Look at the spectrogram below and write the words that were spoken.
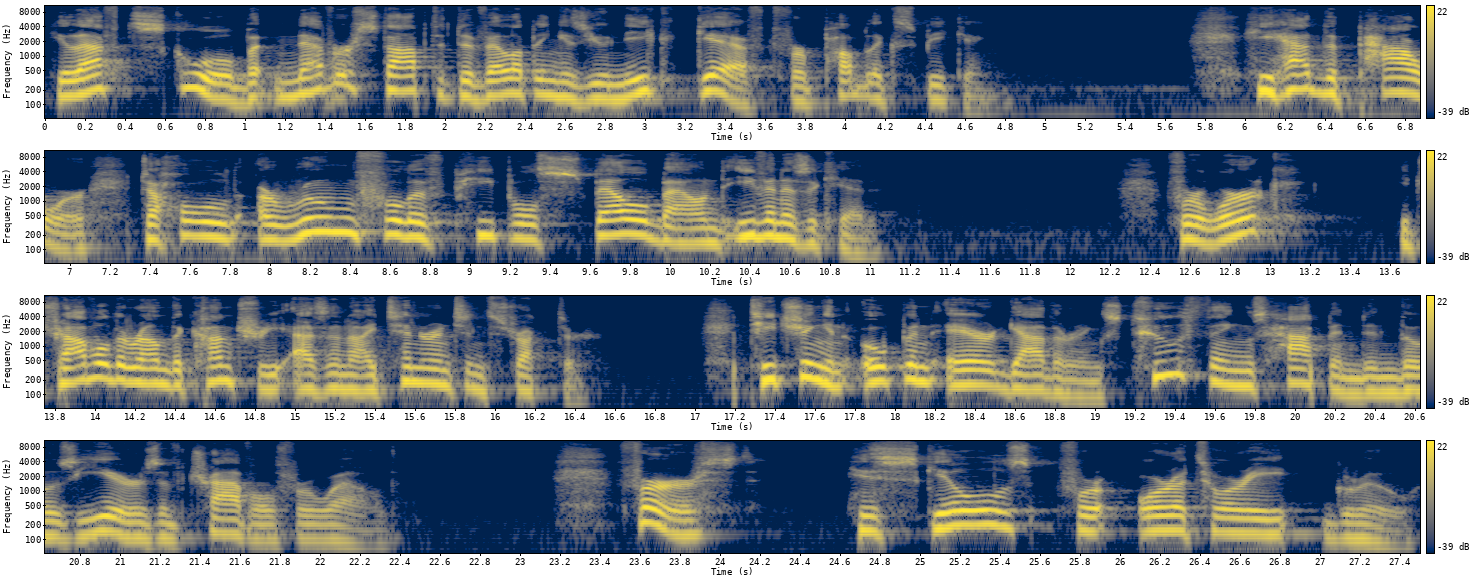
he left school but never stopped developing his unique gift for public speaking. He had the power to hold a room full of people spellbound even as a kid. For work, he traveled around the country as an itinerant instructor. Teaching in open air gatherings, two things happened in those years of travel for Weld. First, his skills for oratory grew.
